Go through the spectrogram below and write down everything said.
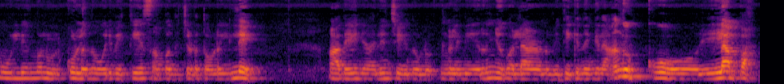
മൂല്യങ്ങൾ ഉൾക്കൊള്ളുന്ന ഒരു വ്യക്തിയെ സംബന്ധിച്ചിടത്തോളം ഇല്ലേ? അതേ ഞാനും ചെയ്യുന്നുള്ളൂ. നിങ്ങൾ ഇനി എറിഞ്ഞു കൊല്ലാനാണ് വിധിക്കുന്നെങ്കിൽ അങ്ങ് കൊല്ലപ്പ.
